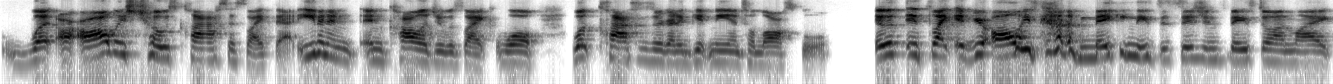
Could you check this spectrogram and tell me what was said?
What are I always chose classes like that. Even in, in college it was like well what classes are going to get me into law school it, it's like if you're always kind of making these decisions based on like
